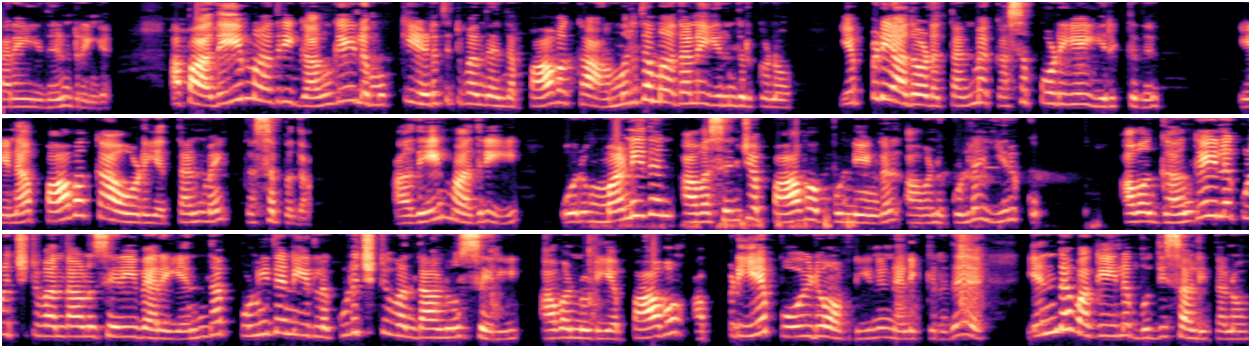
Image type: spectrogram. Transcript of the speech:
கரையுதுன்றீங்க. அப்ப அதே மாதிரி கங்கையில முக்கி எடுத்துட்டு வந்த இந்த பாவக்காய் அமிர்தமா தானே இருந்திருக்கணும்? எப்படி அதோட தன்மை கசப்போடையே இருக்குது? ஏன்னா பாவக்காவோடைய தன்மை கசப்பு தான் அதே மாதிரி ஒரு மனிதன் அவன் செஞ்ச பாவ புண்ணியங்கள் அவனுக்குள்ள இருக்கும். அவன் கங்கையில குளிச்சுட்டு வந்தாலும் சரி வேற எந்த புனித நீர்ல குளிச்சுட்டு வந்தாலும் சரி அவனுடைய பாவம் அப்படியே போயிடும் அப்படின்னு நினைக்கிறது எந்த வகையில புத்திசாலித்தனம்?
